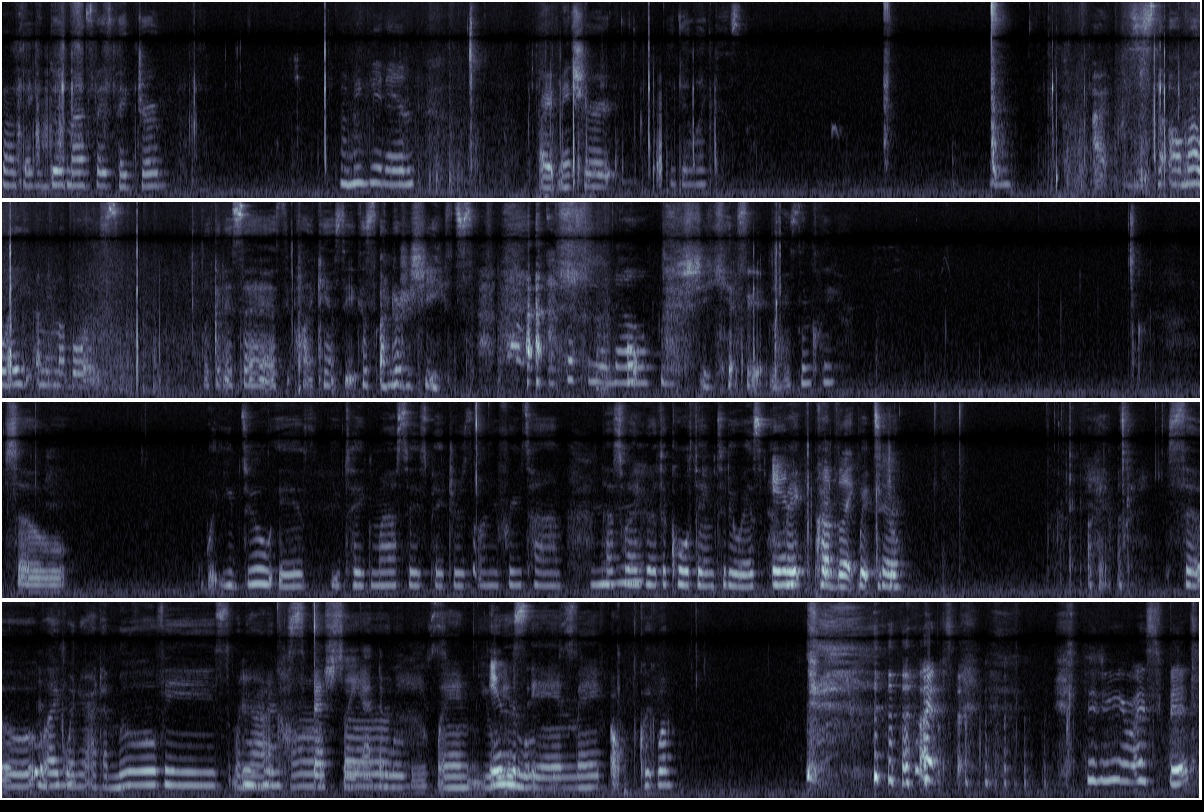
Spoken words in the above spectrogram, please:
Trying to take a good nice MySpace picture. Let me get in. Alright, make sure you get like this. Alright, this is to all my lady, I mean my boys. Look at it says, you uh, probably can't see it because under the sheets. I just want to know. Oh, she can't see it nice and clear. So, what you do is you take MySpace pictures on your free time. That's what I mm-hmm. hear the cool thing to do is In wait, public, Wait, too. picture. Okay, okay. So, like mm-hmm. when you're at the movies, when you're at a concert, especially at the movies. when you In the movies. in May. Oh, quick one. What? Did you hear my spit?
